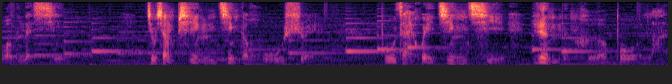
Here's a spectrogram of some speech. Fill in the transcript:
我们的心就像平静的湖水，不再会惊起任何波澜。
